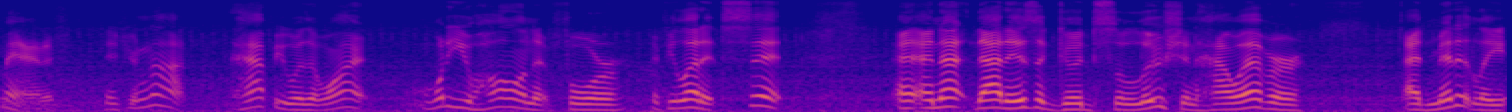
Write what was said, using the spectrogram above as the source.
man, if, if you're not happy with it, why, what are you hauling it for if you let it sit? And, and that that is a good solution. However, admittedly,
